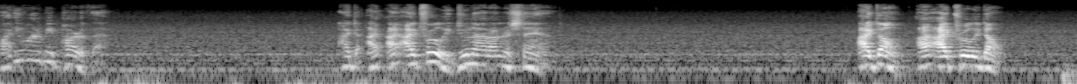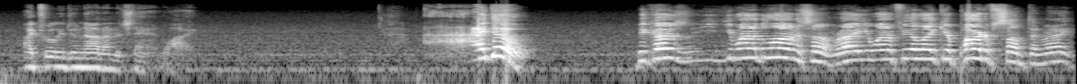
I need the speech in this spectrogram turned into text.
Why do you want to be part of that? I, I, I truly do not understand. I don't. I, I truly don't. I truly do not understand why. I do. Because you want to belong to something, right? You want to feel like you're part of something, right?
